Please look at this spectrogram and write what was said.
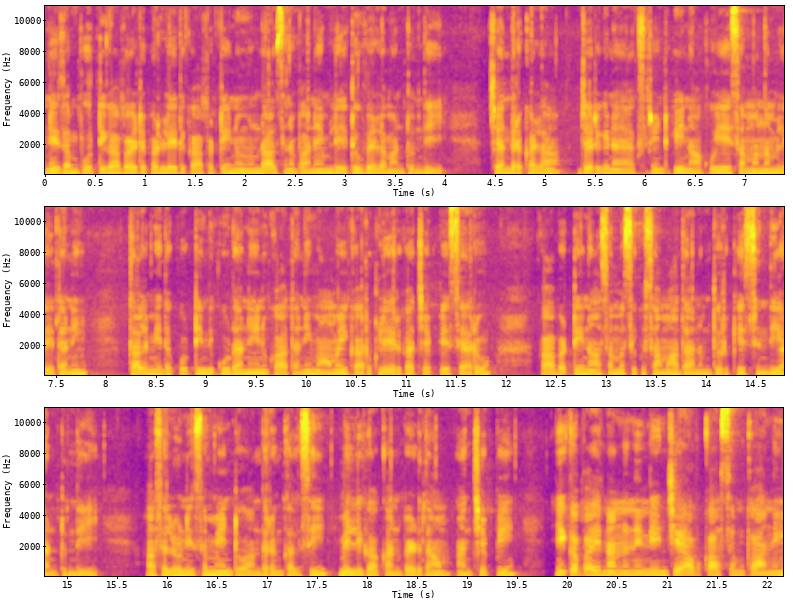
నిజం పూర్తిగా బయటపడలేదు కాబట్టి నువ్వు ఉండాల్సిన పనేం లేదు వెళ్ళమంటుంది. చంద్రకళ జరిగిన యాక్సిడెంట్కి నాకు ఏ సంబంధం లేదని తల మీద కొట్టింది కూడా నేను కాదని మామయ్య గారు క్లియర్గా చెప్పేశారు. కాబట్టి నా సమస్యకు సమాధానం దొరికేసింది అంటుంది. అసలు నిజం ఏంటో అందరం కలిసి మెల్లిగా కనిపెడదాం అని చెప్పి ఇకపై నన్ను నిందించే అవకాశం కానీ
